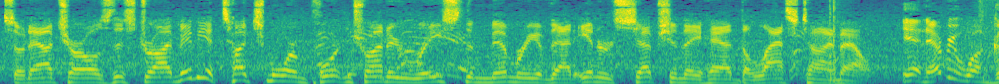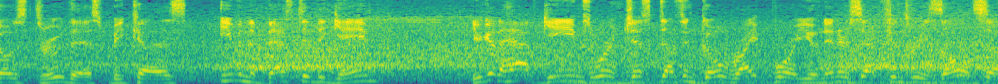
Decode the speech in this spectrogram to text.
So now, Charles, this drive maybe a touch more important trying to erase the memory of that interception they had the last time out. Yeah, and everyone goes through this because even the best in the game, You're going to have games where it just doesn't go right for you and interceptions result. So,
